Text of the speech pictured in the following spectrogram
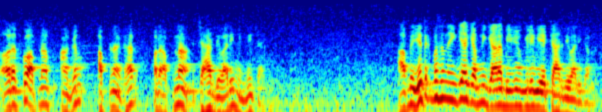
عورت کو اپنا آنگن، اپنا گھر اور اپنا چہار دیواری ملنی چاہیے۔ آپ نے یہ تک پسند نہیں کیا کہ اپنی گیارہ بیویوں کے لیے بھی ایک چار دیواری کر لیں۔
